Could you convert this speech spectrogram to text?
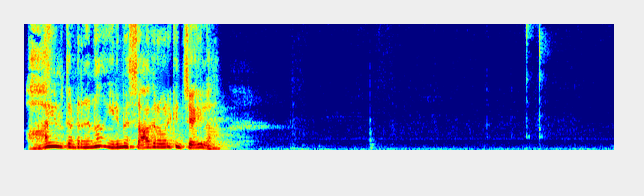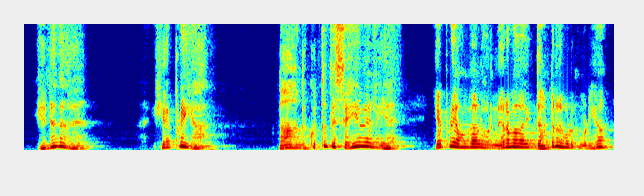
ஆயுள் தண்டனைனா இனிமேல் சாகிற வரைக்கும் ஜெயிலா? என்னங்க அது? எப்படியா? நான் அந்த குத்தத்தை செய்யவே இல்லையே. எப்படி அவங்களால ஒரு நிரபராதிக்கு தண்டனை கொடுக்க முடியும்?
